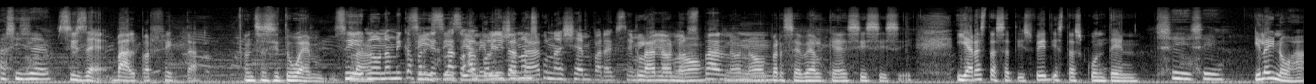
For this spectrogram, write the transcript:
A sisè. Sisè, val, perfecte. Ens situem. Sí, clar. no, una mica perquè, clar, a el Pol i nivell jo no ens coneixem, per exemple. Clar, no, no, per... no, no, per saber el que és, sí, sí, sí. I ara estàs satisfet i estàs content. Sí, sí. I la Inoa?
